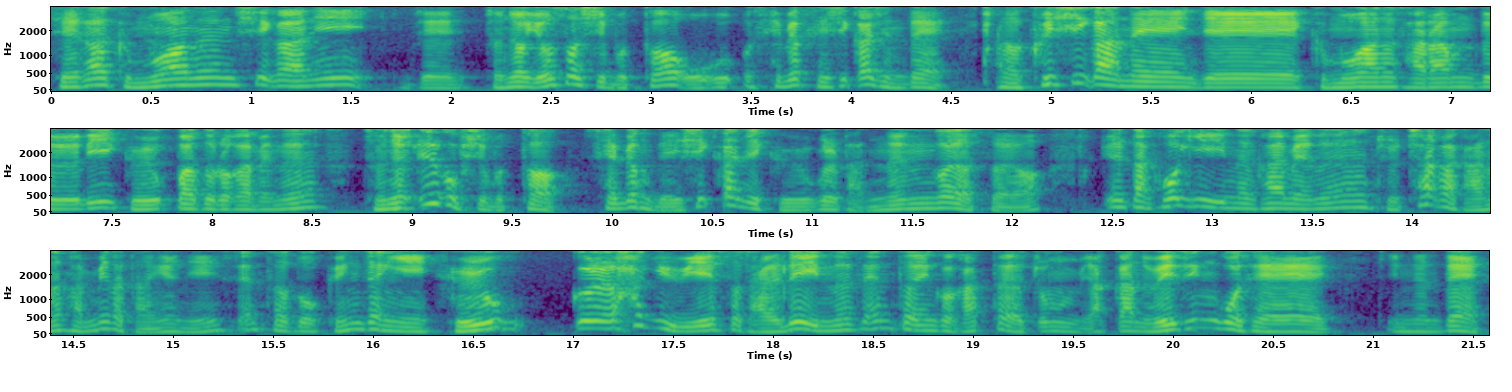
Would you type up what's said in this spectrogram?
제가 근무하는 시간이 이제 저녁 6시부터 새벽 3시까지인데 그 시간에 이제 근무하는 사람들이 교육받으러 가면은 저녁 7시부터 새벽 4시까지 교육을 받는 거였어요. 일단 거기는 가면은 주차가 가능합니다. 당연히 센터도 굉장히 교육 을 하기 위해서 잘 돼 있는 센터인 것 같아요. 좀 약간 외진 곳에 있는데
